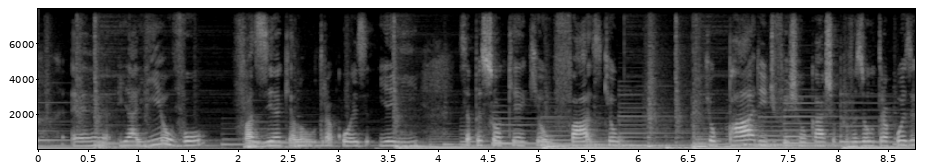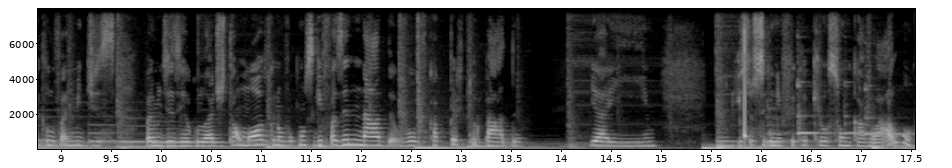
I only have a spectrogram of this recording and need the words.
é, e aí eu vou fazer aquela outra coisa. E aí, se a pessoa quer que eu faça, que eu que eu pare de fechar o caixa para fazer outra coisa, aquilo vai me des, vai me desregular de tal modo que eu não vou conseguir fazer nada, eu vou ficar perturbada. E aí, isso significa que eu sou um cavalo?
